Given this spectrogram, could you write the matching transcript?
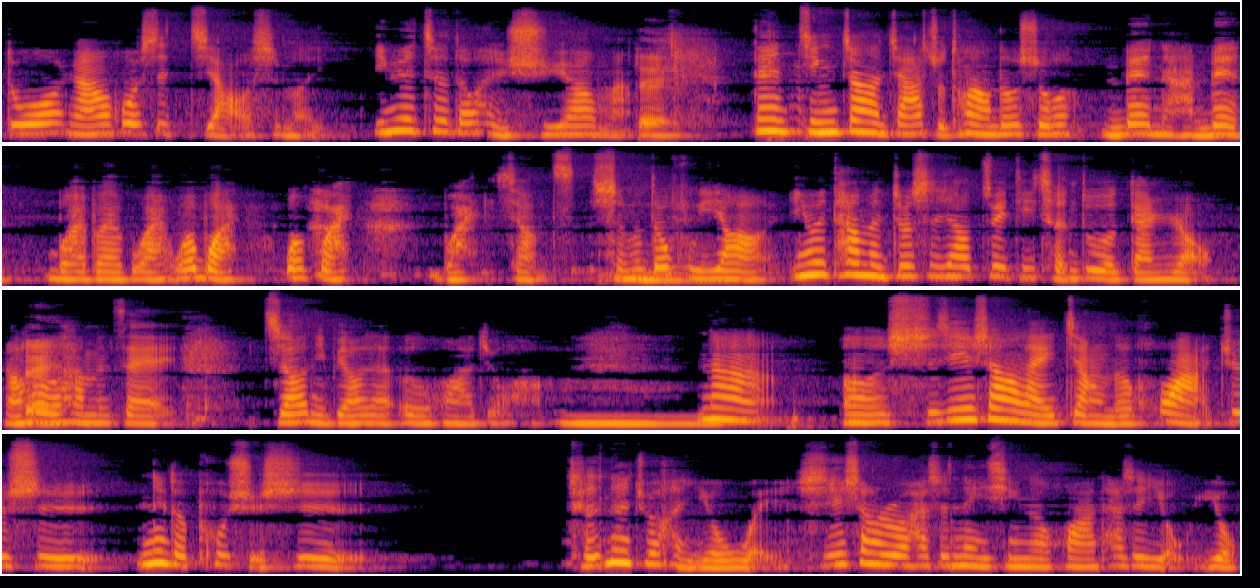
朵，然后或是脚什么，因为这都很需要嘛。对但精障的家属通常都说唔变啊，唔变，不爱不爱不爱，我不爱我不爱不爱这样子，什么都不要，因为他们就是要最低程度的干扰，然后他们在只要你不要再恶化就好。嗯，那呃，实际上来讲的话，就是那个 push 是，可是那就很优为。实际上，如果他是内心的话，他是有用。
